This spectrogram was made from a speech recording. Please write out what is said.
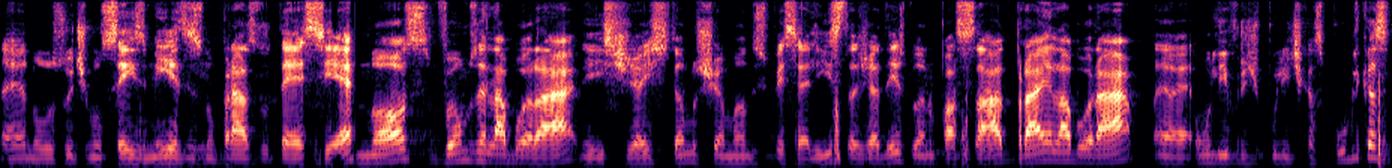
né, nos últimos seis meses no prazo do TSE, nós vamos elaborar, e já estamos chamando especialistas já desde o ano passado, para elaborar é, um livro de políticas públicas,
